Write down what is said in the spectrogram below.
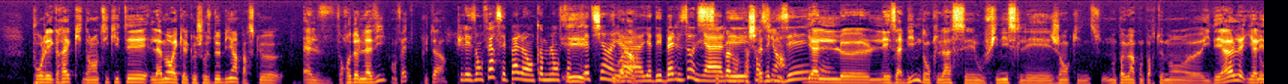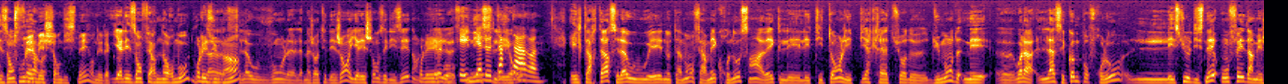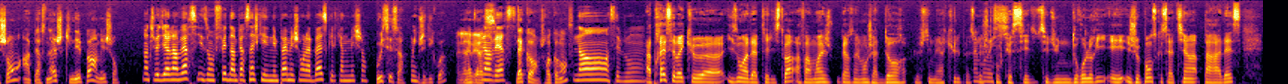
Pour les Grecs dans l'Antiquité, la mort est quelque chose de bien parce que elle redonne la vie en fait plus tard. Puis les enfers, c'est pas le- comme l'enfer chrétien. Il y, a, il y a des belles zones. Il y a les. Champs-Élysées. Il y a le- les abîmes, donc là c'est où finissent les gens qui n'ont pas eu un comportement euh, idéal. Il y a les enfers. tous les méchants Disney, on est d'accord. Il y a les enfers normaux, Pour donc les là, humains. C'est là où vont la, la majorité des gens. Et il y a les Champs Élysées dans Pour les lesquels héros. Et il y a le finissent. Tartare. Et le Tartare, c'est là où est notamment enfermé Chronos, hein, avec les, titans, les pires créatures du monde. Mais euh, voilà, là c'est comme pour Frollo, les studios Disney ont fait d'un méchant un personnage qui n'est pas un méchant. Non, tu veux dire l'inverse? Ils ont fait d'un personnage qui n'est pas méchant à la base quelqu'un de méchant. Oui, c'est ça. Oui. J'ai dit quoi? L'inverse. L'inverse. D'accord, je recommence? Non, c'est bon. Après, c'est vrai que euh, ils ont adapté l'histoire. Enfin, moi, je- personnellement, j'adore le film Hercule parce Ah, que je trouve aussi. que c'est c'est d'une drôlerie et je pense que ça tient par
